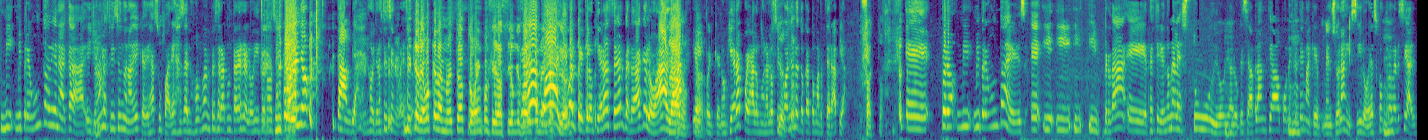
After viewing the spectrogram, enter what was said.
mi, mi, pregunta viene acá, y yo no le estoy diciendo a nadie que deja a su pareja, o sea, no vamos a empezar a apuntar el relojito, no, cinco años, cambia. No, yo no estoy diciendo eso. Ni queremos que las nuestras tomen en consideración esa Cada recomendación. Cual, digo, el que, lo quiera hacer, ¿verdad? Que lo haga. Claro, y el, que no quiera, pues a lo mejor a los cinco años le toca tomar terapia. Exacto. Eh, pero mi, mi pregunta es, eh, y, y, y, ¿verdad? Eh, refiriéndome al estudio y a lo que se ha planteado con este tema, que mencionas y sí, lo es controversial,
